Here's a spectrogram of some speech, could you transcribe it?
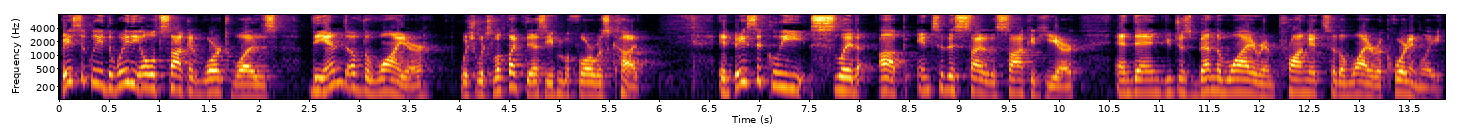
Basically, the way the old socket worked was the end of the wire, which which looked like this even before it was cut, it basically slid up into this side of the socket here, and then you just bend the wire and prong it to the wire accordingly.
